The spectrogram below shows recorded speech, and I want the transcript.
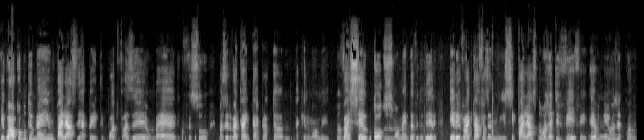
Igual como também um palhaço, de repente, pode fazer um médico, professor, mas ele vai estar interpretando naquele momento. Não vai ser todos os momentos da vida dele, ele vai estar fazendo isso. E palhaço não, a gente vive, eu e Nil, a gente, quando,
